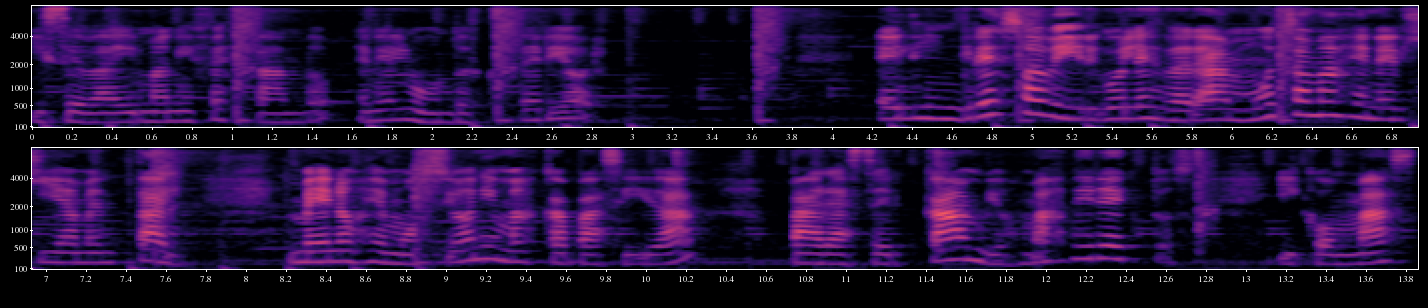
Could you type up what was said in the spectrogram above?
y se va a ir manifestando en el mundo exterior. El ingreso a Virgo les dará mucha más energía mental, menos emoción y más capacidad para hacer cambios más directos y con más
